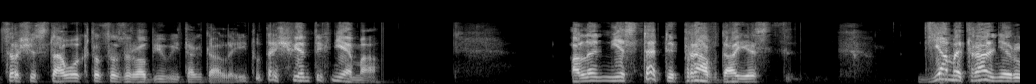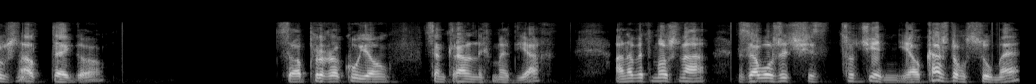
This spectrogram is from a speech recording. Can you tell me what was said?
co się stało, kto co zrobił i tak dalej. I tutaj świętych nie ma. Ale niestety prawda jest diametralnie różna od tego, co prorokują w centralnych mediach, a nawet można założyć się codziennie o każdą sumę,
